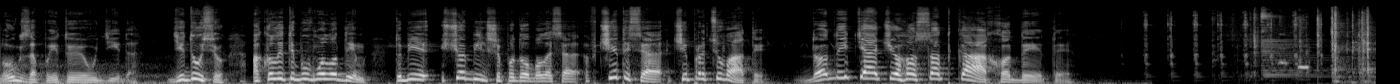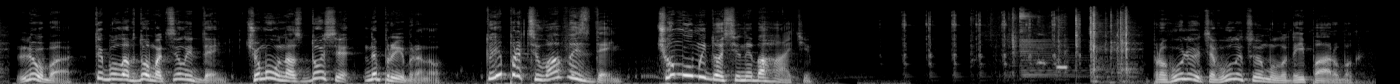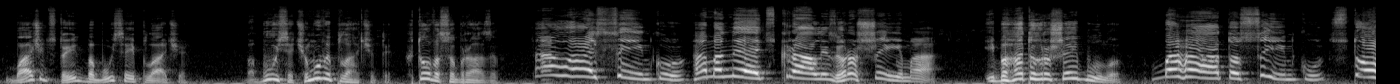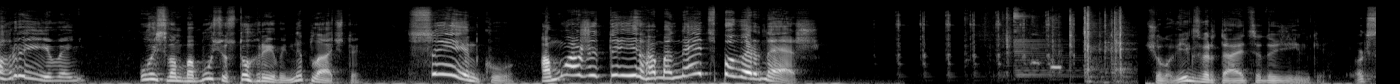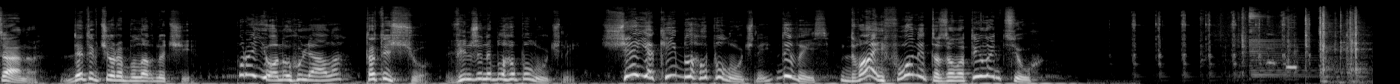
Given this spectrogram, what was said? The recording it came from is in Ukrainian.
Онук запитує у діда. Дідусю, а коли ти був молодим, тобі що більше подобалося вчитися чи працювати? До дитячого садка ходити. Люба, ти була вдома цілий день. Чому у нас досі не прибрано? Ти працював весь день. Чому ми досі не багаті? Прогулюється вулицею молодий парубок. Бачить, стоїть бабуся і плаче. Бабуся, чому ви плачете? Хто вас образив? А ой, синку, гаманець вкрали з грошима. І багато грошей було. Багато, синку, сто гривень. Ось вам, бабусю, сто гривень, не плачте. Синку, а може ти і гаманець повернеш? Чоловік звертається до жінки. Оксано, де ти вчора була вночі? Району гуляла. Та ти що? Він же неблагополучний. Ще який благополучний. Дивись, два айфони та золотий ланцюг.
